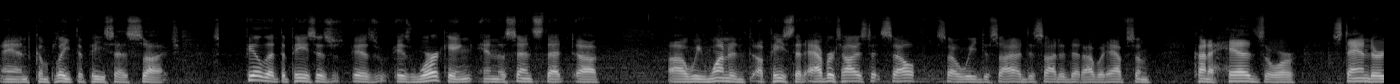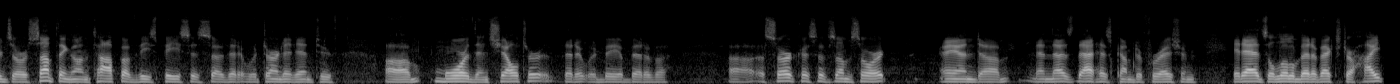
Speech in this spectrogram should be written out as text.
and complete the piece as such. feel that the piece is, is, is working in the sense that uh, uh, we wanted a piece that advertised itself, so we decided, decided that I would have some kind of heads or standards or something on top of these pieces so that it would turn it into um, more than shelter, that it would be a bit of a, uh, a circus of some sort. And, um, and that has come to fruition. It adds a little bit of extra height.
